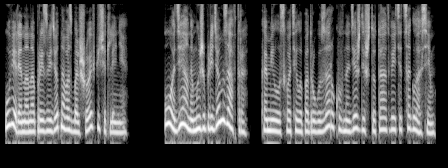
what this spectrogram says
Уверен, она произведет на вас большое впечатление. О, Диана, мы же придем завтра. Камила схватила подругу за руку в надежде, что та ответит согласием,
